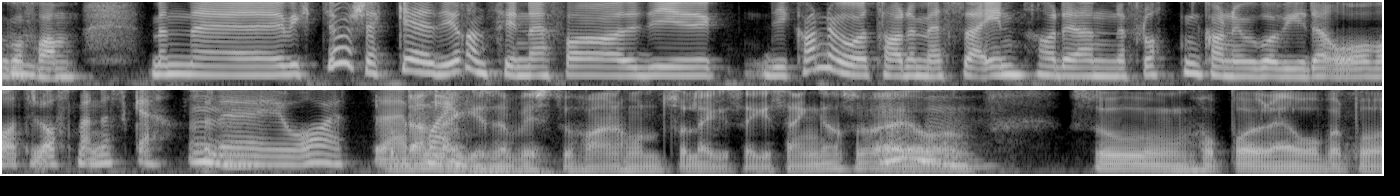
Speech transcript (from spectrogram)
å gå mm. fram. Men eh, det er viktig å sjekke dyrene sine, for de, de, kan jo ta det med seg inn. Og den flåtten kan jo gå videre over til oss mennesker. Så det er jo òg et den poeng. Seg, hvis du har en hund som legger seg i senga, så, jo, mm. så hopper jo det over på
